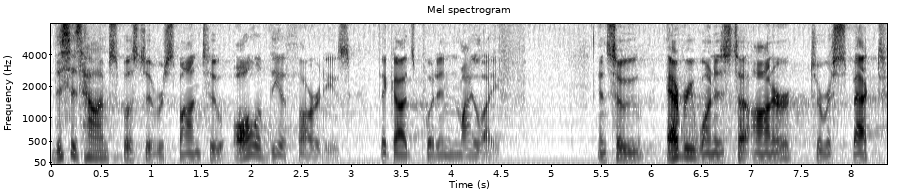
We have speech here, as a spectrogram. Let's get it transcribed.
this is how I'm supposed to respond to all of the authorities that God's put in my life. And so everyone is to honor, to respect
